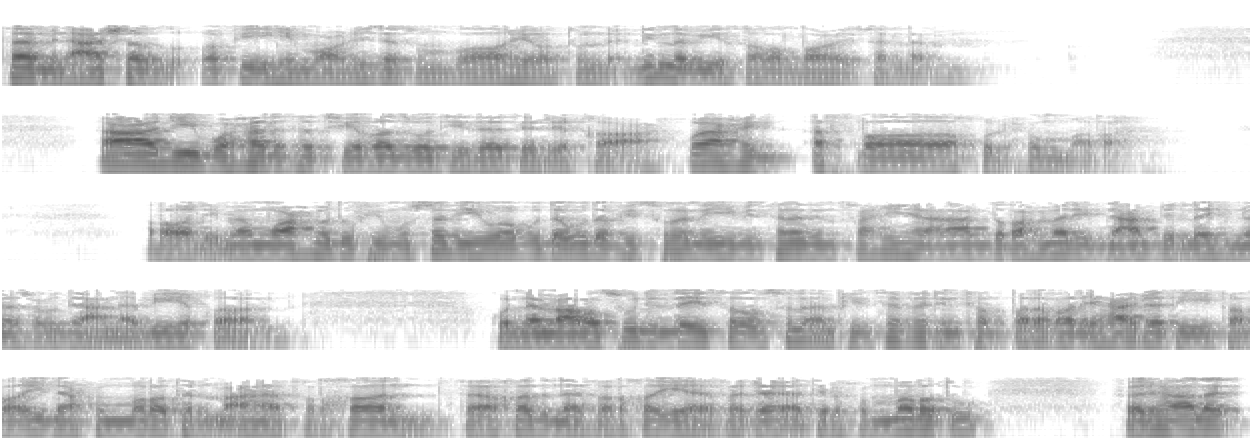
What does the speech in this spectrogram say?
ثامن عشر وفيه معجزة ظاهرة للنبي صلى الله عليه وسلم. أعجيب حدثت في غزوة ذات الرقاع. واحد أفراخ الحمرة. روى الإمام أحمد في مسنده وأبو داود في سننه بسند صحيح عن عبد الرحمن بن عبد الله بن مسعود عن أبيه قال كنا مع رسول الله صلى الله عليه وسلم في سفر فانطلق لحاجته فرأينا حمرة معها فرخان فأخذنا فرخيها فجاءت الحمرة فجعلت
